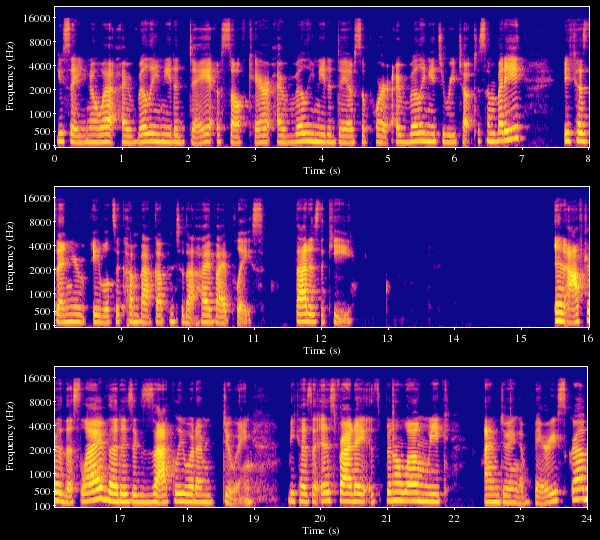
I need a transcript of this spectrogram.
you say, you know what, I really need a day of self care. I really need a day of support. I really need to reach out to somebody because then you're able to come back up into that high vibe place. That is the key. And after this live, that is exactly what I'm doing because it is Friday. It's been a long week. I'm doing a berry scrub.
